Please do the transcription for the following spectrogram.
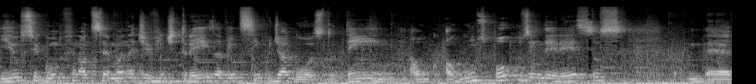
E o segundo final de semana de 23 a 25 de agosto. Tem al- alguns poucos endereços, é,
